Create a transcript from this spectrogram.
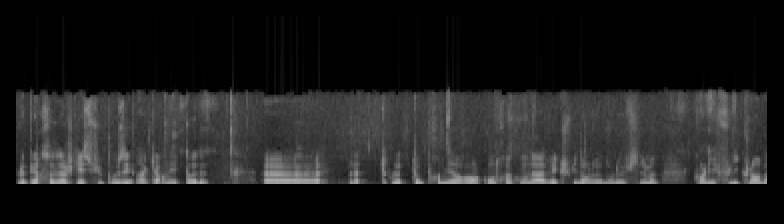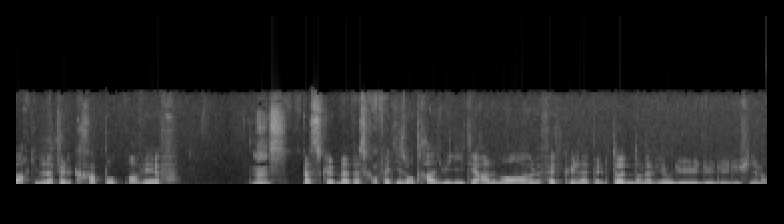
le personnage qui est supposé incarner Todd, euh, la, toute première rencontre qu'on a avec lui dans le, dans le film, quand les flics l'embarquent, ils l'appellent crapaud en VF. Mince. Parce que, bah parce qu'en fait, ils ont traduit littéralement euh, le fait qu'il l'appelle Todd dans la VO du, du, du- du film.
